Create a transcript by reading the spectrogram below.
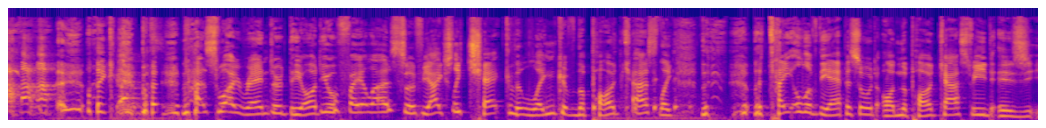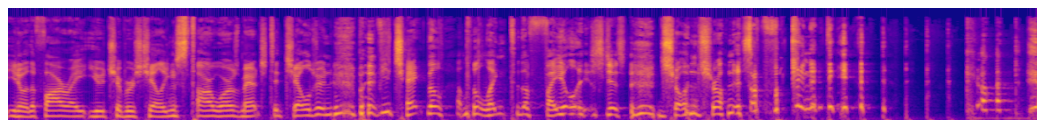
like, but that's what I rendered the audio file as. So if you actually check the link of the podcast, like the, the title of the episode on the podcast feed is, you know, the far right YouTubers chilling Star Wars merch to children. But if you check the, the link to the file, it's just JonTron is a fucking idiot. God.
